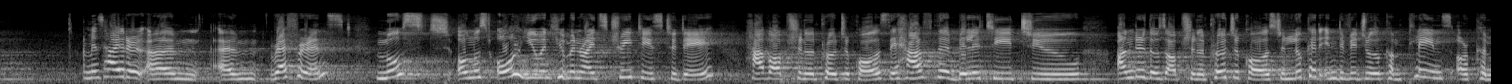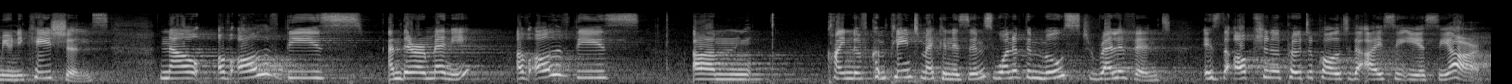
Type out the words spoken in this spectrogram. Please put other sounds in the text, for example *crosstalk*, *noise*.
Ms. Haider um, um, referenced, most, almost all UN human rights treaties today have optional protocols. They have the ability to, under those optional protocols, to look at individual complaints or communications. Now, of all of these, and there are many, of all of these um, kind of complaint mechanisms, one of the most relevant is the optional protocol to the ICESCR.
